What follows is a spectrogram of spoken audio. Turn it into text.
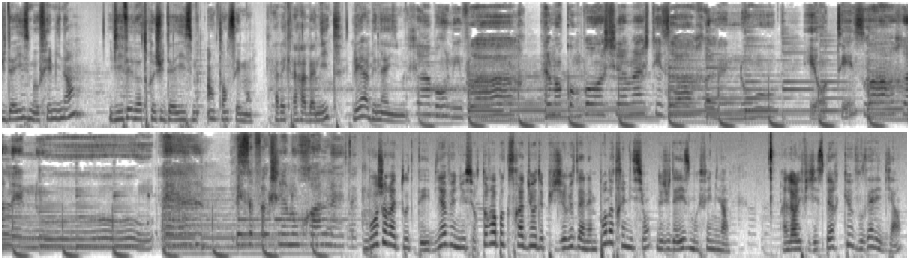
Judaïsme au féminin Vivez votre judaïsme intensément avec la rabbinite Léa Benaïm. Bonjour à toutes et bienvenue sur Torah Box Radio depuis Jérusalem pour notre émission de judaïsme au féminin. Alors les filles, j'espère que vous allez bien.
